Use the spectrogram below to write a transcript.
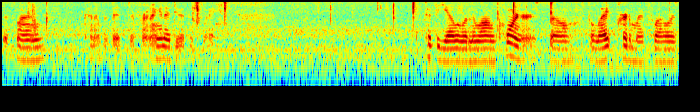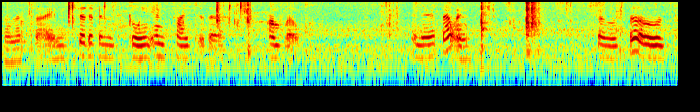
This one is kind of a bit different. I'm going to do it this way. Put the yellow in the wrong corner, so the light part of my flower is on this side instead of in going inside to the envelope. And there's that one. So those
